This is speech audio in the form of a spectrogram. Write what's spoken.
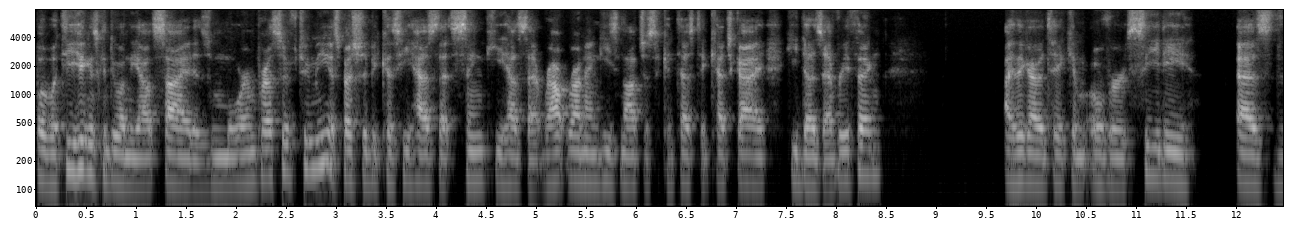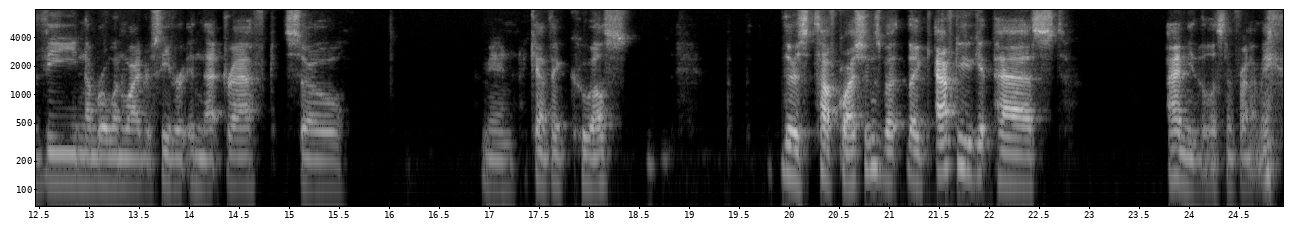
But what Tee Higgins can do on the outside is more impressive to me, especially because he has that sink, he has that route running. He's not just a contested catch guy, he does everything. I think I would take him over CeeDee as the number one wide receiver in that draft. So, I mean, I can't think who else. There's tough questions, but like after you get past, I need the list in front of me.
